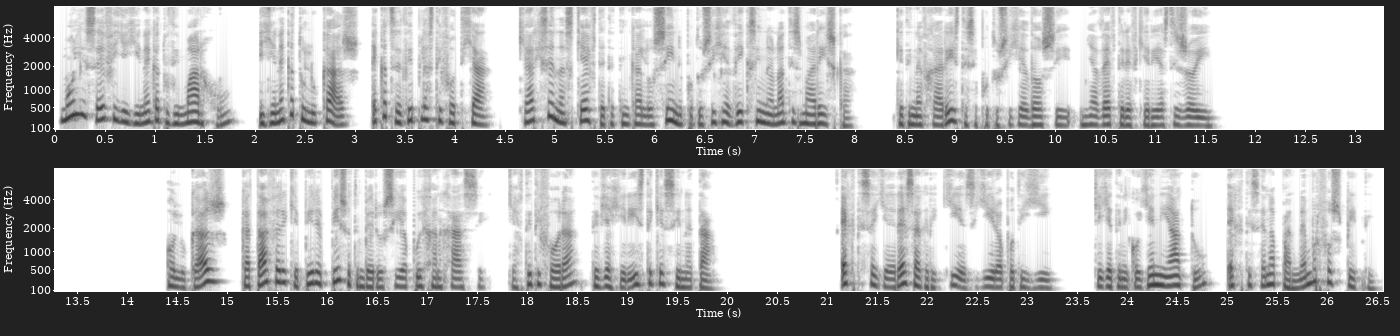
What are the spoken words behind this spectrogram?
Μόλις έφυγε η γυναίκα του Δημάρχου, η γυναίκα του Λουκάζ έκατσε δίπλα στη φωτιά και άρχισε να σκέφτεται την καλοσύνη που τους είχε δείξει η νονά της Μαρίσκα και την ευχαρίστηση που τους είχε δώσει μια δεύτερη ευκαιρία στη ζωή. Ο Λουκάζ κατάφερε και πήρε πίσω την περιουσία που είχαν χάσει και αυτή τη φορά τη διαχειρίστηκε συνετά. Έχτισε γερές αγρικίες γύρω από τη γη και για την οικογένειά του έχτισε ένα πανέμορφο σπίτι.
